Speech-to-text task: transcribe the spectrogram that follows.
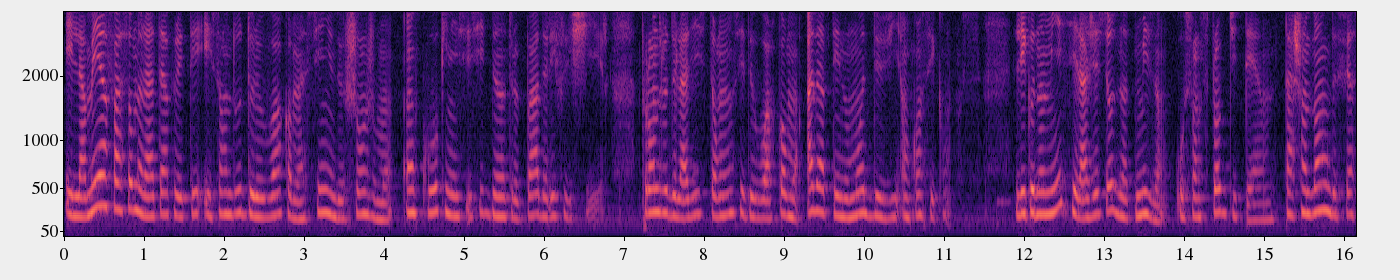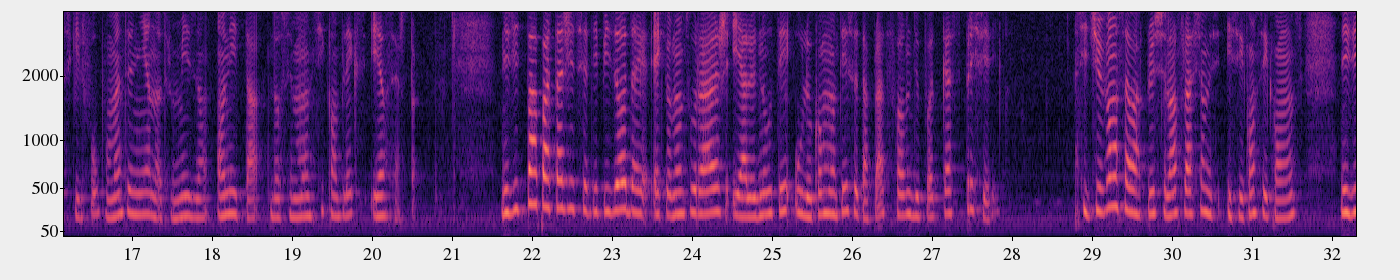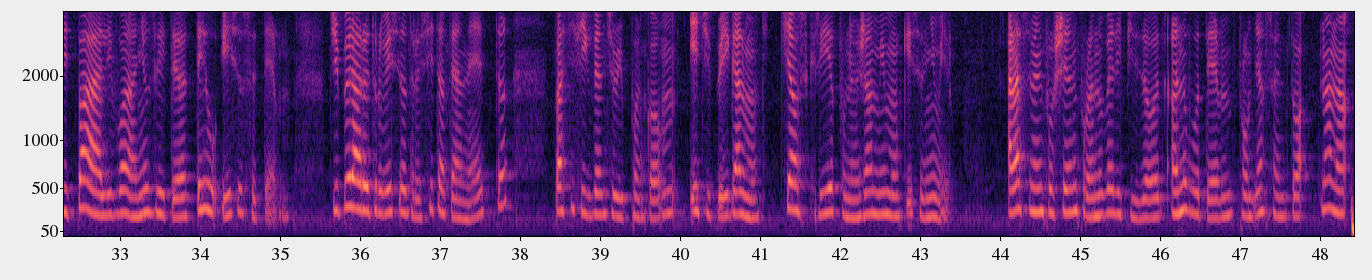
Et la meilleure façon de l'interpréter est sans doute de le voir comme un signe de changement en cours qui nécessite de notre part de réfléchir, prendre de la distance et de voir comment adapter nos modes de vie en conséquence. L'économie, c'est la gestion de notre maison, au sens propre du terme. Tâchons donc de faire ce qu'il faut pour maintenir notre maison en état dans ce monde si complexe et incertain. N'hésite pas à partager cet épisode avec ton entourage et à le noter ou le commenter sur ta plateforme de podcast préférée. Si tu veux en savoir plus sur l'inflation et ses conséquences, n'hésite pas à aller voir la newsletter TOE sur ce thème. Tu peux la retrouver sur notre site internet pacificventury.com et tu peux également t'y inscrire pour ne jamais manquer ce numéro. À la semaine prochaine pour un nouvel épisode, un nouveau thème. Prends bien soin de toi. Nana!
